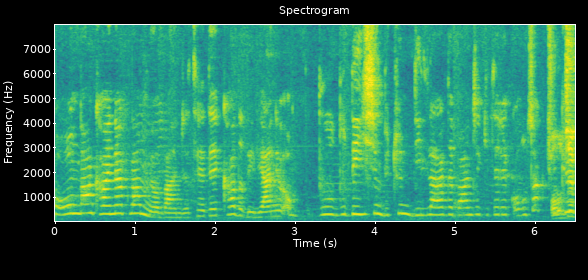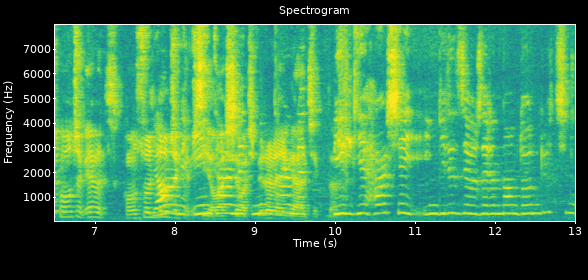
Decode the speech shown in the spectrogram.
ondan kaynaklanmıyor bence. TDK da değil. Yani o- bu, bu değişim bütün dillerde bence giderek olacak. Çünkü olacak olacak evet. Konsolide Yani olacak hepsi yavaş internet, yavaş bir araya gelecekler. bilgi her şey İngilizce üzerinden döndüğü için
